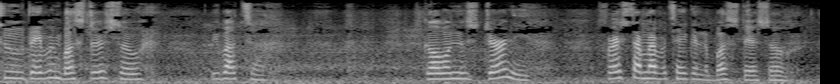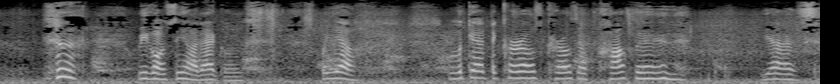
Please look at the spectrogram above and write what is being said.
to Dave and Buster's. So we about to go on this journey. First time ever taking the bus there, so we gonna see how that goes. But yeah, look at the curls. Curls are popping. Yes.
